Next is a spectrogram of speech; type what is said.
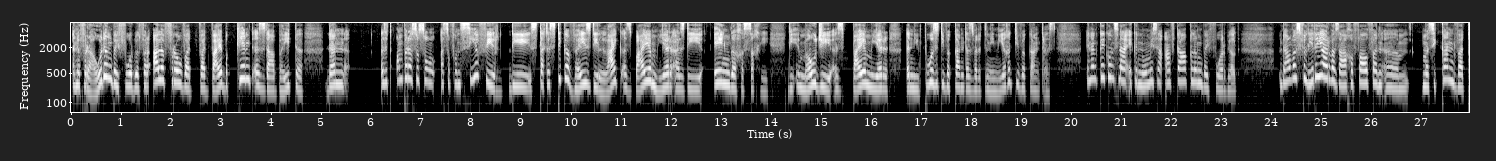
in 'n verhouding byvoorbeeld vir alle vrou wat wat baie bekend is daar buite dan is dit amper asof asof ons seefuur die statistieke wys die like is baie meer as die enge gesiggie die emoji is baie meer in die positiewe kant as wat dit in die negatiewe kant is En dan kyk ons na ekonomiese aftakeling byvoorbeeld. Daar was verlede jaar was daar 'n geval van 'n um, musikant wat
